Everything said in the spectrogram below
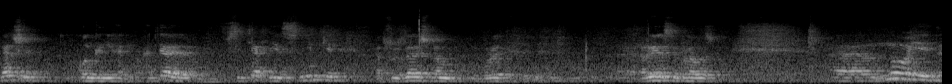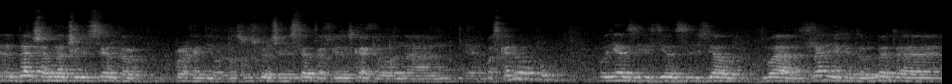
Дальше Конго не ходил. Хотя в сетях есть снимки, обсуждали, что там вроде рельсы проложили. Ну и дальше она через центр проходила, по Сушкой, через центр перескакивала на Москалевку. Я здесь взял два здания, которые, ну это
